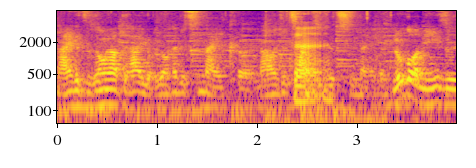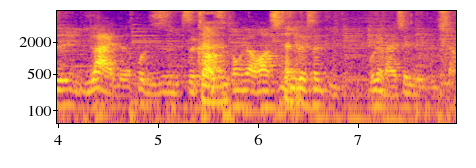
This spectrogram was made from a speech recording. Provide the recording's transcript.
哪一个止痛药对他有用，他就吃那一颗，然后就长期就吃那一颗。如果你一直依赖的，或者是只靠止痛药的话，实际对身体。有哪些影响？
